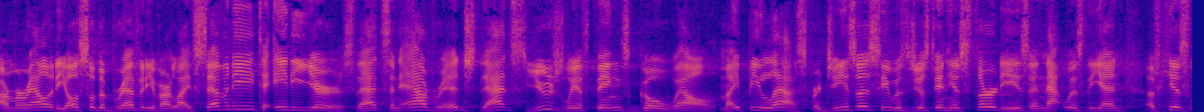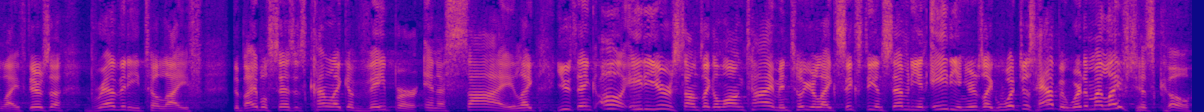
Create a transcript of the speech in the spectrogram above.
our morality, also the brevity of our life 70 to 80 years. That's an average. That's usually if things go well. Might be less. For Jesus, he was just in his 30s, and that was the end of his life. There's a brevity to life. The Bible says it's kind of like a vapor and a sigh. Like you think, oh, 80 years sounds like a long time until you're like 60 and 70 and 80, and you're just like, what just happened? Where did my life just go?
